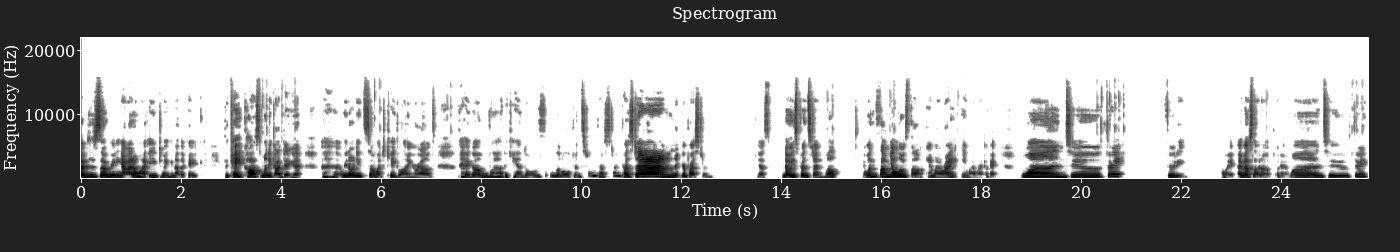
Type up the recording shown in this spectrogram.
I'm just so freaking out. I don't want Eve to make another cake. The cake costs money, god dang it. we don't need so much cake lying around. Okay, go and the candles. Little Princeton? Preston? Preston! You're Preston. Yes. No, he's Princeton. Well, you win some, you lose some. Am I right? Am I right? Okay. One, two, three. Foodie. Oh wait, I messed that up. Okay, one, two, three.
